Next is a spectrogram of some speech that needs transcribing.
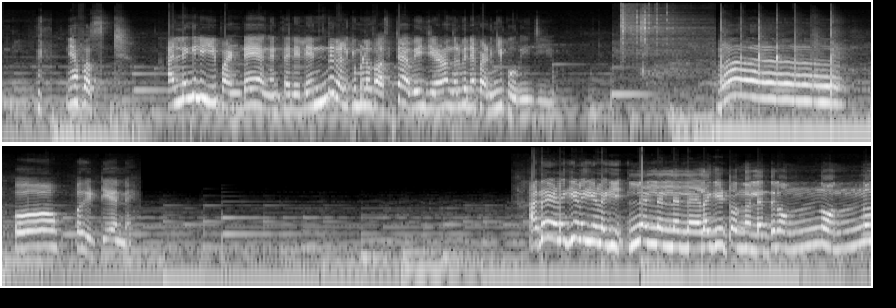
ഇനി? ഞാൻ ഫസ്റ്റ് അല്ലെങ്കിൽ ഈ പണ്ടേ അങ്ങനെ തന്നെയല്ലേ. എന്ത് കളിക്കുമ്പോഴും ഫസ്റ്റ് ആവുകയും ചെയ്യണം എന്നിട്ട് പിന്നെ പണങ്ങി പോവുകയും ചെയ്യും. വാ. ഓ ഇപ്പൊ കിട്ടിയ തന്നെ അതെ ഇളകി ഇളകി ഇളകി. ഇല്ല ഇല്ല ഇല്ല ഇല്ല ഇളകിയിട്ടൊന്നുമില്ല. ഇതിലൊന്നും ഒന്നും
